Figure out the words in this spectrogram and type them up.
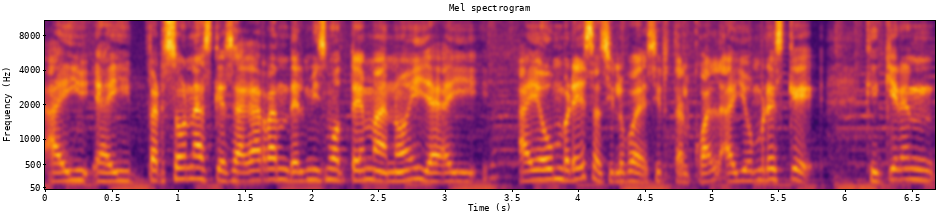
hay, hay, personas que se agarran del mismo tema, ¿no? Y hay, hay hombres, así lo voy a decir tal cual, hay hombres que, que, quieren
